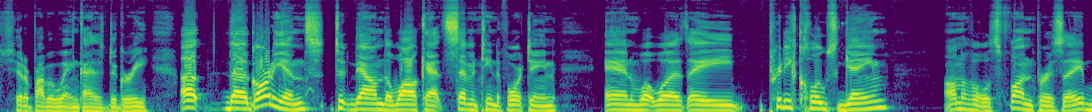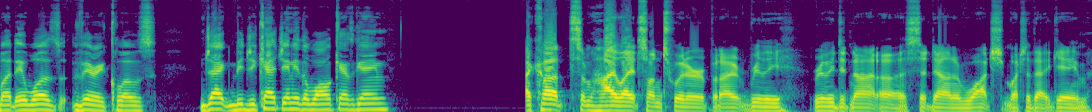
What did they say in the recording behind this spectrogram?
should have probably went and got his degree. Uh, the Guardians took down the Wildcats 17 to 14, and what was a pretty close game. I don't know if it was fun per se, but it was very close. Jack, did you catch any of the Wildcats game? I caught some highlights on Twitter, but I really, really did not uh, sit down and watch much of that game.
